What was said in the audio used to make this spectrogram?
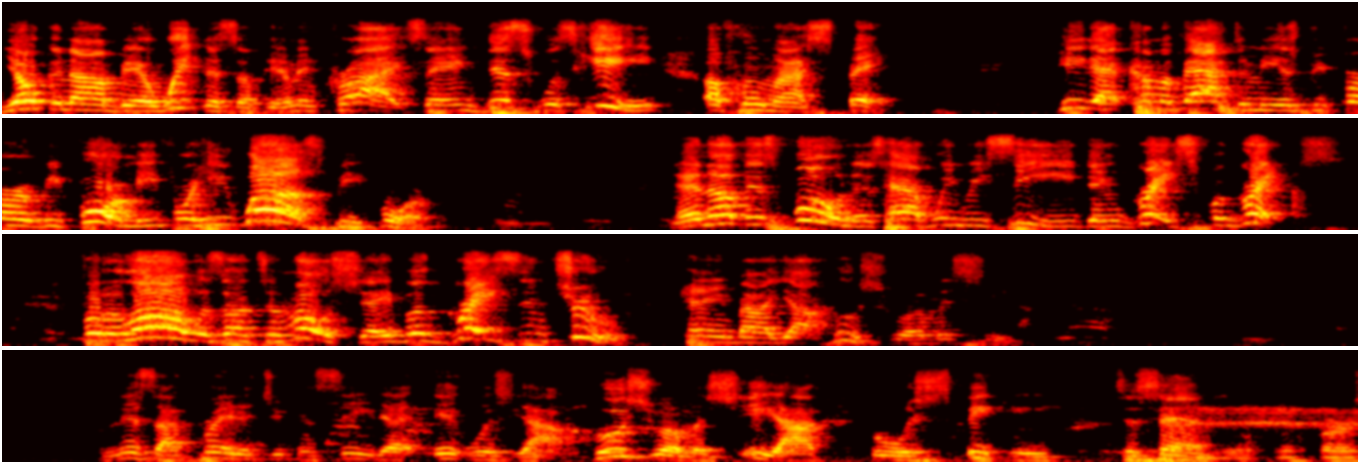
Yochanan bear witness of him and cried, saying, This was he of whom I spake. He that cometh after me is preferred before me, for he was before me. Mm-hmm. And of his fullness have we received in grace for grace. For the law was unto Moshe, but grace and truth came by Yahushua Mashiach. From this, I pray that you can see that it was Yahushua Mashiach who was speaking to Samuel in 1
